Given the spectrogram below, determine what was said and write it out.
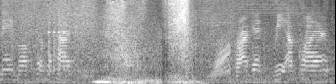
Unable to touch. Target reacquired.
